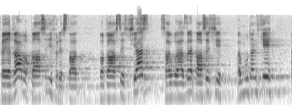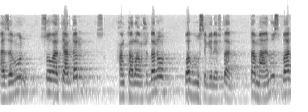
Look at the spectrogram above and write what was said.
پیغام قاصدی فرستاد. و قاصد چی است صاحب حضرت قاصد چی فرمودند که از اون صحبت کردن هم کلام شدن و و بوسه گرفتن. تا معنوس بعد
